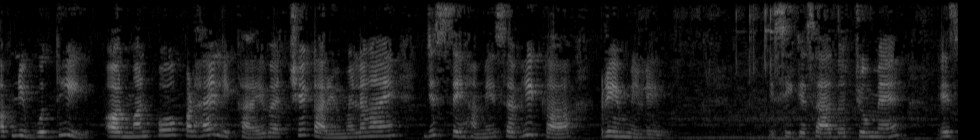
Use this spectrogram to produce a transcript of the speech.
अपनी बुद्धि और मन को पढ़ाई लिखाई व अच्छे कार्यों में लगाएँ, जिससे हमें सभी का प्रेम मिले। इसी के साथ बच्चों, मैं इस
